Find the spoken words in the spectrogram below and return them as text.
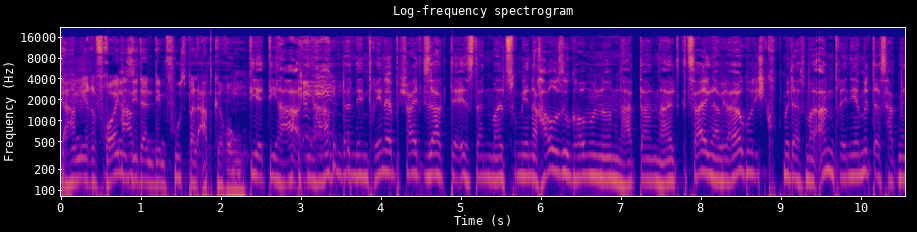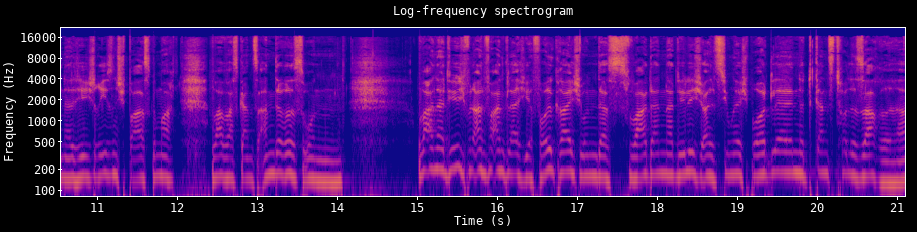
Da haben Ihre Freunde Hab- Sie dann dem Fußball abgerungen. die, die, ha- die haben dann dem Trainer Bescheid gesagt, der ist dann mal zu mir nach Hause gekommen und hat dann halt gezeigt. Da habe ich gesagt, ja gut, ich guck mir das mal an, trainiere mit. Das hat mir natürlich riesen Spaß gemacht, war was ganz anderes und war natürlich von Anfang an gleich erfolgreich und das war dann natürlich als junger Sportler eine ganz tolle Sache. Ja.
